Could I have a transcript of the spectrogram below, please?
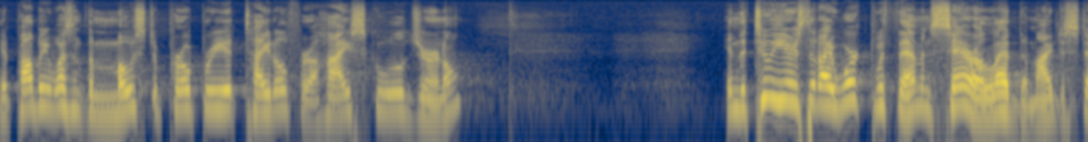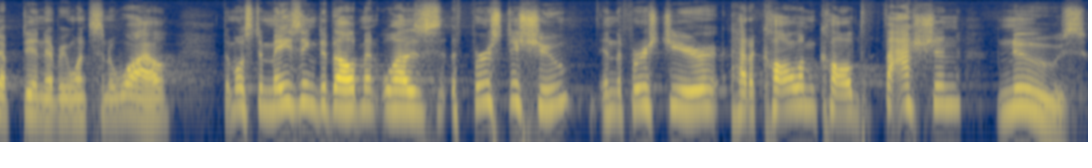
It probably wasn't the most appropriate title for a high school journal. In the two years that I worked with them, and Sarah led them, I just stepped in every once in a while, the most amazing development was the first issue in the first year had a column called Fashion News.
